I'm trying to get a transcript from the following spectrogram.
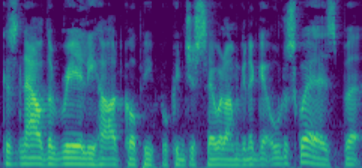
Because now the really hardcore people can just say, "Well, I'm going to get all the squares." But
